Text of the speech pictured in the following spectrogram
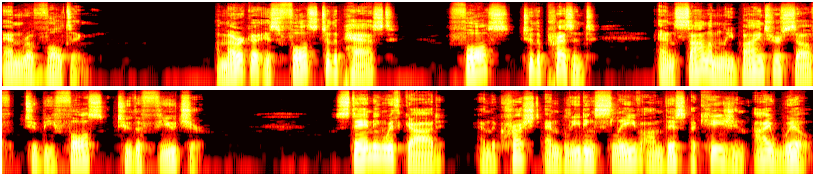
and revolting. America is false to the past, false to the present, and solemnly binds herself to be false to the future. Standing with God and the crushed and bleeding slave on this occasion, I will,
